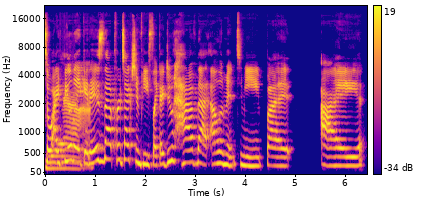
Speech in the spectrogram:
So I feel like it is that protection piece. Like I do have that element to me, but I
